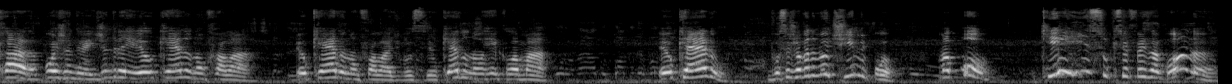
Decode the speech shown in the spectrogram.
Cara, pô, Jandrei, Jandrei, eu quero não falar. Eu quero não falar de você, eu quero não reclamar. Eu quero. Você joga no meu time, pô. Mas, pô, que isso que você fez agora?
